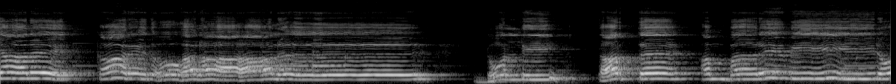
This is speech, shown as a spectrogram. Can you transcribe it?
ਵਾਲੇ ਕਰ ਦੋ ਹਲਾਲ ਡੋਲੀ ਤਰਤ ਅੰਬਰ ਵੀਰੋ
